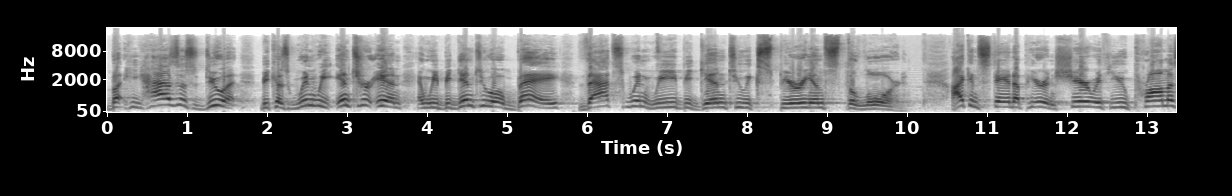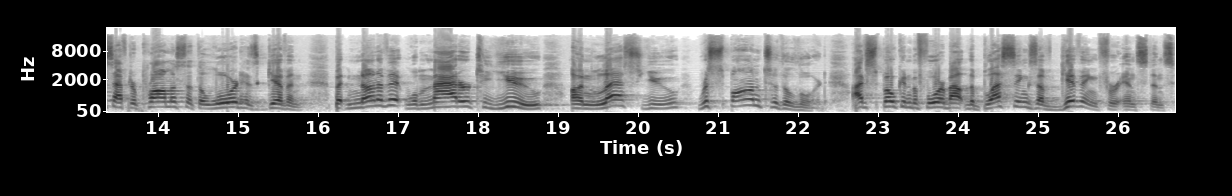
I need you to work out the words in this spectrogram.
But He has us do it because when we enter in and we begin to obey, that's when we begin to experience the Lord. I can stand up here and share with you promise after promise that the Lord has given, but none of it will matter to you unless you respond to the Lord. I've spoken before about the blessings of giving, for instance,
